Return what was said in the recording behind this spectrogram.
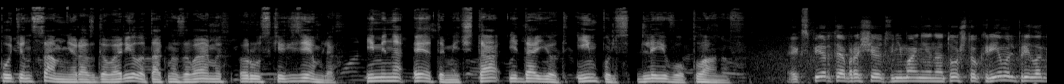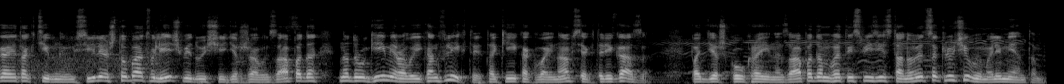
Путин сам не раз говорил о так называемых «русских землях». Именно эта мечта и дает импульс для его планов. Эксперты обращают внимание на то, что Кремль прилагает активные усилия, чтобы отвлечь ведущие державы Запада на другие мировые конфликты, такие как война в секторе Газа. Поддержка Украины Западом в этой связи становится ключевым элементом.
